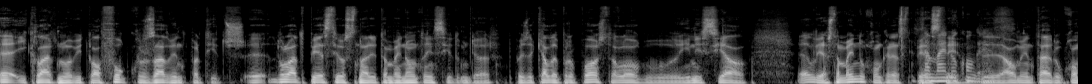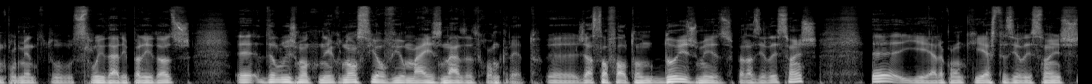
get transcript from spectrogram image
uh, e, claro, no habitual fogo cruzado entre partidos. Uh, do lado do PSD, o cenário também não tem sido melhor. Depois daquela proposta logo inicial, aliás, também no Congresso do PSD, Congresso. de aumentar aumentar o complemento solidário para idosos, eh, de Luís Montenegro não se ouviu mais nada de concreto. Eh, já só faltam dois meses para as eleições eh, e era com que estas eleições,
